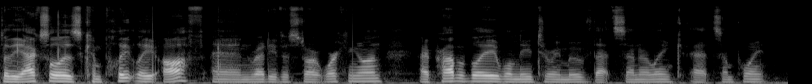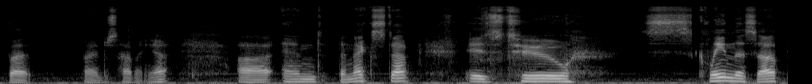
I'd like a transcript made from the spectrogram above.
So the axle is completely off and ready to start working on. I probably will need to remove that center link at some point, but I just haven't yet. Uh, and the next step is to clean this up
